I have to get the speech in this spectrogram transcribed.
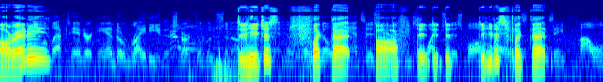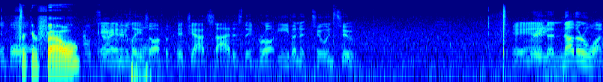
Already? Left-hander and a righty that start to loosen up. Did he just And he'll take flick no that off? Did, did, did, did he just flick that It's a foul ball. freaking foul? And he lays off a pitch outside as they draw even at two and two. And another one.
